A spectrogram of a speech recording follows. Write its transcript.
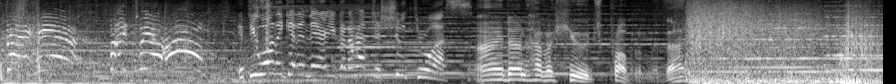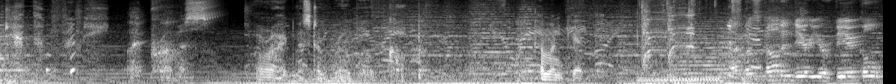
Stay If you want to get in there, you're gonna have to shoot through us. I don't have a huge problem with that. Get them for me. I promise. All right, Mr. RoboCop. Come and get me. I must commandeer your vehicle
